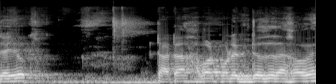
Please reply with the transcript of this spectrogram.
যাই হোক টাটা আবার পরে ভিডিওতে দেখা হবে।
